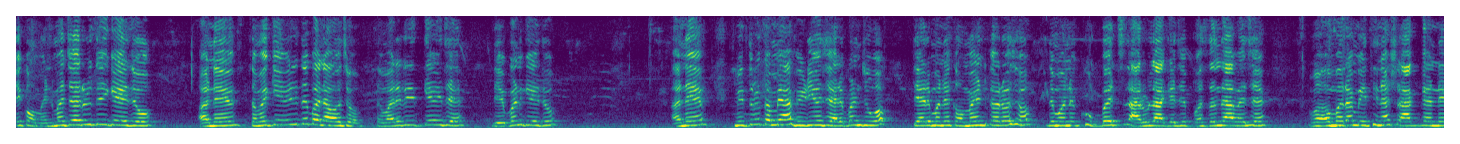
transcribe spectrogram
એ કોમેન્ટમાં જરૂરથી કહેજો. અને તમે કેવી રીતે બનાવો છો? તમારી રીત કેવી છે? તે પણ કહેજો. અને મિત્રો, તમે આ વીડિયો જ્યારે પણ જુઓ, ત્યારે મને કમેન્ટ કરો છો. તે મને ખૂબ જ સારું લાગે છે, પસંદ આવે છે. અમારા મેથીના શાક અને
